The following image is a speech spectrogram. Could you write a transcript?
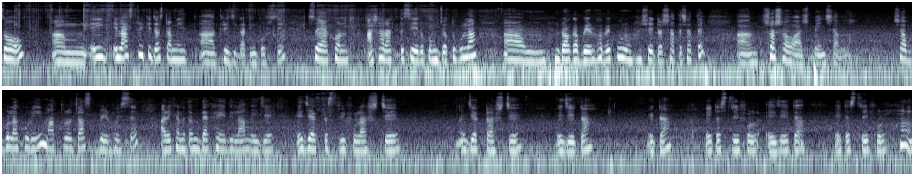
সো এই লাস্ট উইকে জাস্ট আমি থ্রি জি কাটিং করছি। সো এখন আশা রাখতেছি এরকম যতগুলা ডগা বের হবে সেটার সাথে সাথে শশাও আসবে ইনশাল্লাহ। সবগুলা কুড়ি মাত্র জাস্ট বের হয়েছে আর এখানে তো আমি দেখাই দিলাম, এই যে এই যে একটা স্ত্রী ফুল আসছে। এই যে একটা আসছে, এই যে এটা এটা, এইটা স্ত্রী ফুল এই যে এটা এটা স্ত্রী ফুল হ্যাঁ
